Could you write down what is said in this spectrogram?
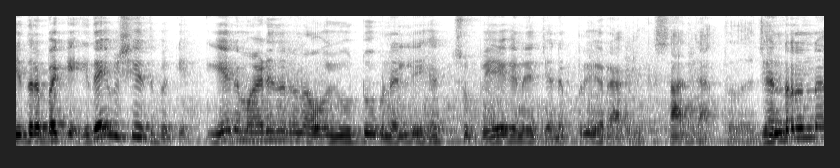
ಇದರ ಬಗ್ಗೆ, ಇದೇ ವಿಷಯದ ಬಗ್ಗೆ ಏನು ಮಾಡಿದರೆ ನಾವು ಯೂಟ್ಯೂಬ್ನಲ್ಲಿ ಹೆಚ್ಚು ಬೇಗನೆ ಜನಪ್ರಿಯರಾಗಲಿಕ್ಕೆ ಸಾಧ್ಯ ಆಗ್ತದೆ, ಜನರನ್ನು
